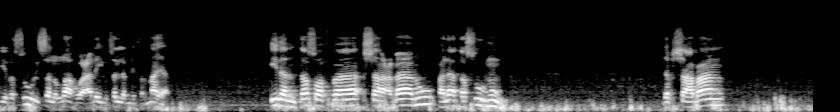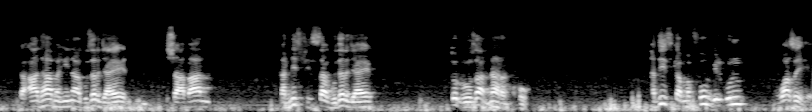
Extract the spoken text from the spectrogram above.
کے رسول صلی اللہ علیہ وسلم نے فرمایا، اذا انتصف شعبان فلا تصوموا. جب شعبان کا آدھا مہینہ گزر جائے، شعبان کا نصف حصہ گزر جائے، تو روزہ نہ رکھو۔ حدیث کا مفہوم بالکل واضح ہے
